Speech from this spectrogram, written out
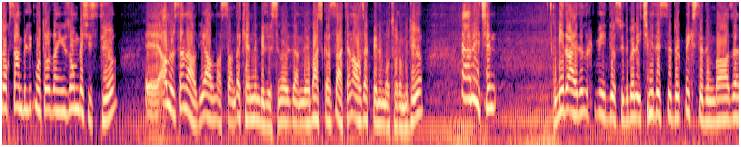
191'lik motordan 115 istiyor. E, alırsan al diyor. Almazsan da kendin bilirsin. O yüzden de başkası zaten alacak benim motorumu diyor. Yani için bir ayrılık videosuydu. Böyle içimi de size dökmek istedim. Bazen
